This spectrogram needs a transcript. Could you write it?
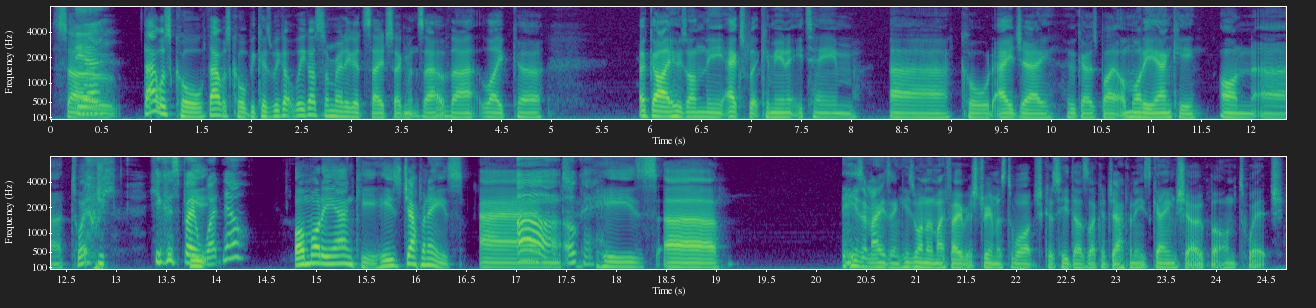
So Yeah. That was cool. That was cool because we got we got some really good stage segments out of that. Like uh, a guy who's on the XSplit community team uh, called AJ, who goes by Omori Yankee on uh, Twitch. He goes by He- what now? Omori Yankee. He's Japanese, and Ah, okay. he's uh, he's amazing. He's one of my favorite streamers to watch because he does like a Japanese game show, but on Twitch,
